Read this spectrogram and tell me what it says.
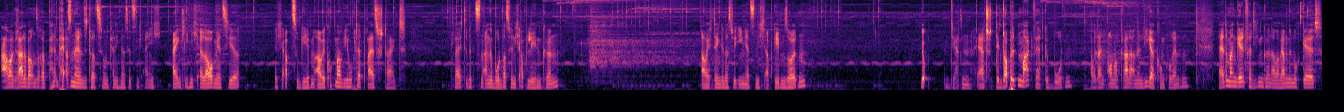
Aber gerade bei unserer personellen Situation kann ich mir das jetzt nicht eigentlich, eigentlich nicht erlauben, jetzt hier welche abzugeben. Aber wir gucken mal, wie hoch der Preis steigt. Vielleicht wird es ein Angebot, was wir nicht ablehnen können. Aber ich denke, dass wir ihn jetzt nicht abgeben sollten. Die hatten, er hat den doppelten Marktwert geboten. Aber dann auch noch gerade an den Liga-Konkurrenten. Da hätte man Geld verdienen können, aber wir haben genug Geld.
